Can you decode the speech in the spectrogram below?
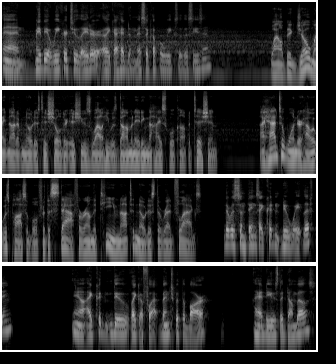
And maybe a week or two later, like I had to miss a couple weeks of the season. While Big Joe might not have noticed his shoulder issues while he was dominating the high school competition, I had to wonder how it was possible for the staff around the team not to notice the red flags. There was some things I couldn't do weightlifting. You know, I couldn't do like a flat bench with the bar. I had to use the dumbbells.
